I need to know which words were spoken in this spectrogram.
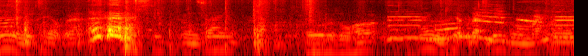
You need to help with that. Ashley and Zane. That was a little hot. To help that big one back there.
